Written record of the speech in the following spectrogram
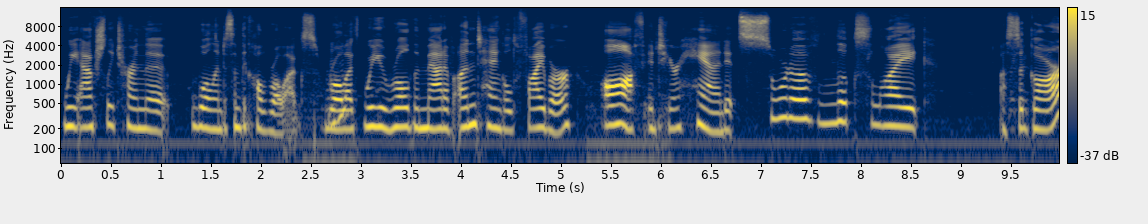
we actually turn the wool into something called Rolags. Mm-hmm. Rolags, where you roll the mat of untangled fiber off into your hand, it sort of looks like a cigar.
